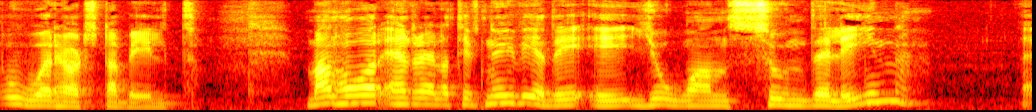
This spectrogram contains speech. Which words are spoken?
Oerhört stabilt. Man har en relativt ny vd i Johan Sundelin. Eh,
